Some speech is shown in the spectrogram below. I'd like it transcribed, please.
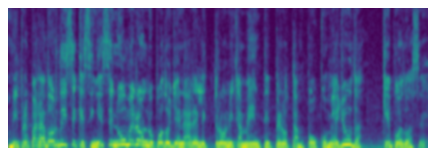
Mi preparador dice que sin ese número no puedo llenar electrónicamente, pero tampoco me ayuda. ¿Qué puedo hacer?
